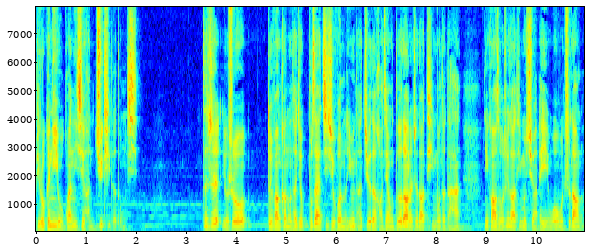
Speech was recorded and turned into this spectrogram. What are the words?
比如跟你有关的一些很具体的东西，但是有时候对方可能他就不再继续问了，因为他觉得好像我得到了这道题目的答案，你告诉我这道题目选 A，我我知道了，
